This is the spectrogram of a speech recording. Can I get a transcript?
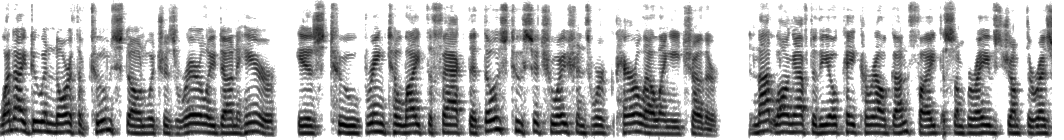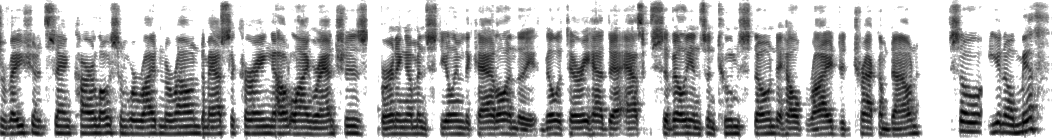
What I do in north of Tombstone, which is rarely done here, is to bring to light the fact that those two situations were paralleling each other. Not long after the OK Corral gunfight, some Braves jumped the reservation at San Carlos and were riding around massacring outlying ranches, burning them and stealing the cattle. And the military had to ask civilians in Tombstone to help ride to track them down. So, you know, myth,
